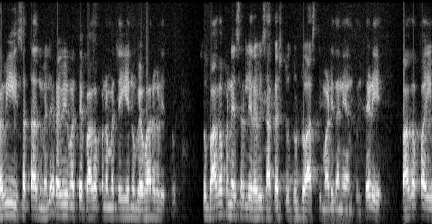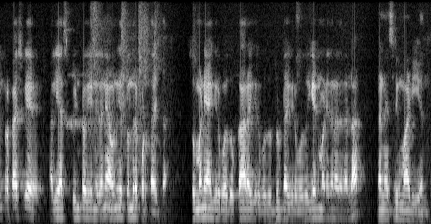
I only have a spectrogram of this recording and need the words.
ರವಿ ಸತ್ತಾದ್ಮೇಲೆ ರವಿ ಮತ್ತೆ ಬಾಗಪ್ಪನ ಮಧ್ಯೆ ಏನು ವ್ಯವಹಾರಗಳಿತ್ತು. ಸೊ ಬಾಗಪ್ಪನ ಹೆಸರಲ್ಲಿ ರವಿ ಸಾಕಷ್ಟು ದುಡ್ಡು ಆಸ್ತಿ ಮಾಡಿದಾನೆ ಅಂತಂತೇಳಿ ಬಾಗಪ್ಪ ಈ ಪ್ರಕಾಶ್ಗೆ ಅಲಿಯಾಸ್ ಪಿಂಟೋ ಏನಿದ್ದಾನೆ ಅವನಿಗೆ ತೊಂದರೆ ಕೊಡ್ತಾ ಇದ್ದ. ಸೊ ಮನೆ ಆಗಿರ್ಬೋದು ಕಾರ್ ಆಗಿರ್ಬೋದು ದುಡ್ಡು ಆಗಿರ್ಬೋದು ಏನು ಮಾಡಿದಾನೆ ಅದನ್ನೆಲ್ಲ ನನ್ನ ಹೆಸರಿಗೆ ಮಾಡಿ ಅಂತ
